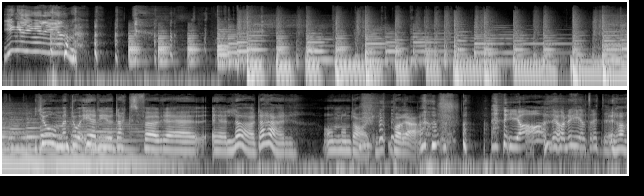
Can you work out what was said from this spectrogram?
Jingel, jingel, jingel! jo, men då är det ju dags för eh, eh lördag här om någon dag bara. ja, det har du helt rätt i. Ja,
